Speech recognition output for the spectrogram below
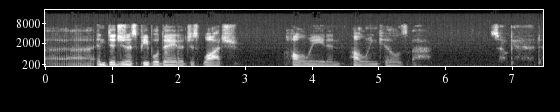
uh, Indigenous People Day to just watch Halloween and Halloween Kills. Ah, so good,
